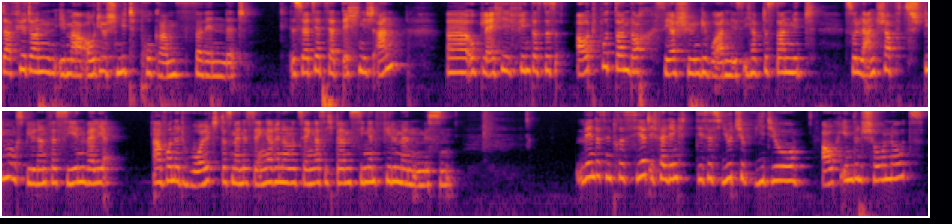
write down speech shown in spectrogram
dafür dann eben ein Audioschnittprogramm verwendet. Das hört sich jetzt sehr technisch an, äh, obgleich ich finde, dass das Output dann doch sehr schön geworden ist. Ich habe das dann mit so Landschaftsstimmungsbildern versehen, weil ich einfach nicht wollte, dass meine Sängerinnen und Sänger sich beim Singen filmen müssen. Wen das interessiert, ich verlinke dieses YouTube-Video auch in den Show Notes.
